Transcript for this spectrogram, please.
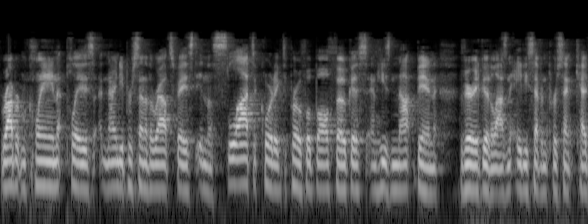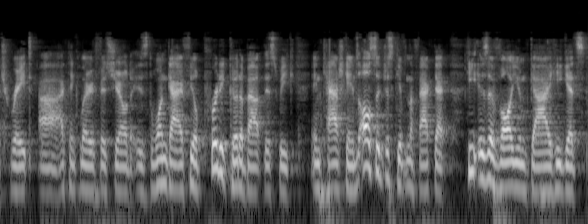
Robert McClain plays 90% of the routes faced in the slot, according to Pro Football Focus, and he's not been very good. Allows an 87% catch rate. Uh, I think Larry Fitzgerald is the one guy I feel pretty good about this week in cash games. Also, just given the fact that he is a volume guy, he gets,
